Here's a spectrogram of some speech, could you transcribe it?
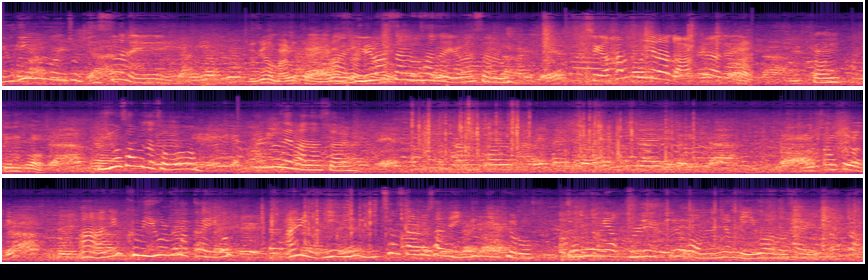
유기농은 좀 비싸네. 유기농 말고 그냥 일반 아, 쌀. 일반 쌀로 사자. 일반 쌀로. 지금 한 푼이라도 아껴야 돼. 2천 김포. 이거 사보자 저거. 한눈에 반한 쌀. 이거 3kg인데? 아 아니 그럼 이걸로 살까 이거? 아니 이, 이, 2,000쌀로 사자 임금님표로 무농약 굴릴 필요가 없는 현미 이거 하나 사야겠다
